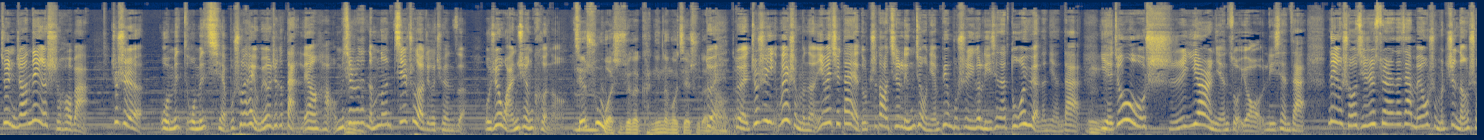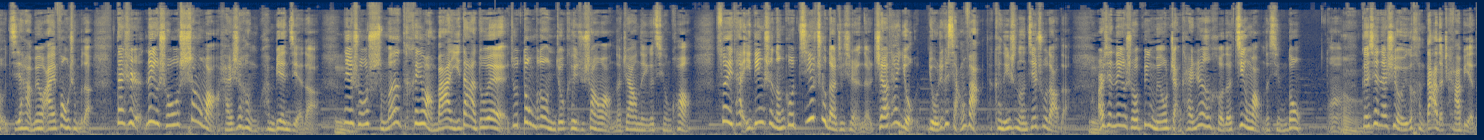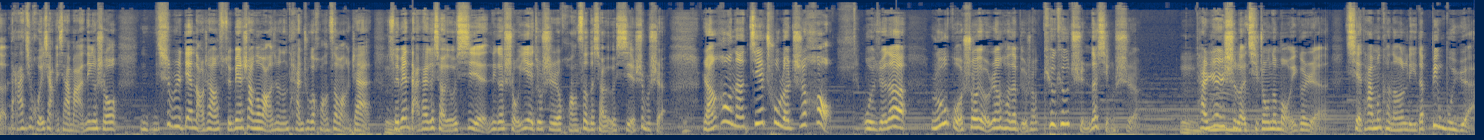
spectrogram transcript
就你知道那个时候吧，就是我们我们且不说他有没有这个胆量哈，我们先说他能不能接触到这个圈子，我觉得完全可能。接触我是觉得肯定能够接触得到的。对，就是为什么呢？因为其实大家也都知道，其实零九年并不是一个离现在多远的年代，嗯也就十一二年左右，离现在那个时候，其实虽然大家没有什么智能手机哈，没有 iPhone 什么的，但是那个时候上网还是很很便捷的。嗯那个时候什么黑网吧一大堆，就动不动你就可以去上网的这样的一个情况，所以他一定是能够接触到这些人的，只要他有有这个想法，他肯定是能接触到的。而且那个时候并没有展开任何的净网的行动。嗯嗯，跟现在是有一个很大的差别的。大家去回想一下嘛，那个时候你你是不是电脑上随便上个网就能弹出个黄色网站，随便打开个小游戏，那个首页就是黄色的小游戏，是不是？然后呢，接触了之后，我觉得如果说有任何的，比如说 QQ 群的形式。嗯他认识了其中的某一个人，且他们可能离得并不远，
